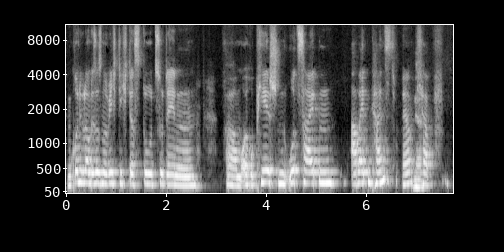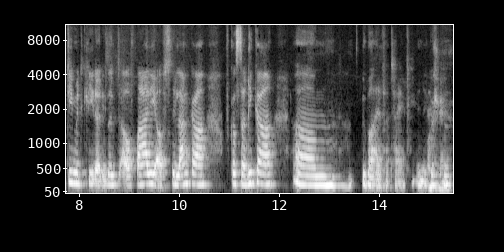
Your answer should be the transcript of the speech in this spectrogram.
im Grunde genommen ist es nur wichtig, dass du zu den ähm, europäischen Uhrzeiten arbeiten kannst. Ja? ja. Ich habe die Mitglieder, die sind auf Bali, auf Sri Lanka, Costa Rica, ähm, überall verteilt in Ägypten.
